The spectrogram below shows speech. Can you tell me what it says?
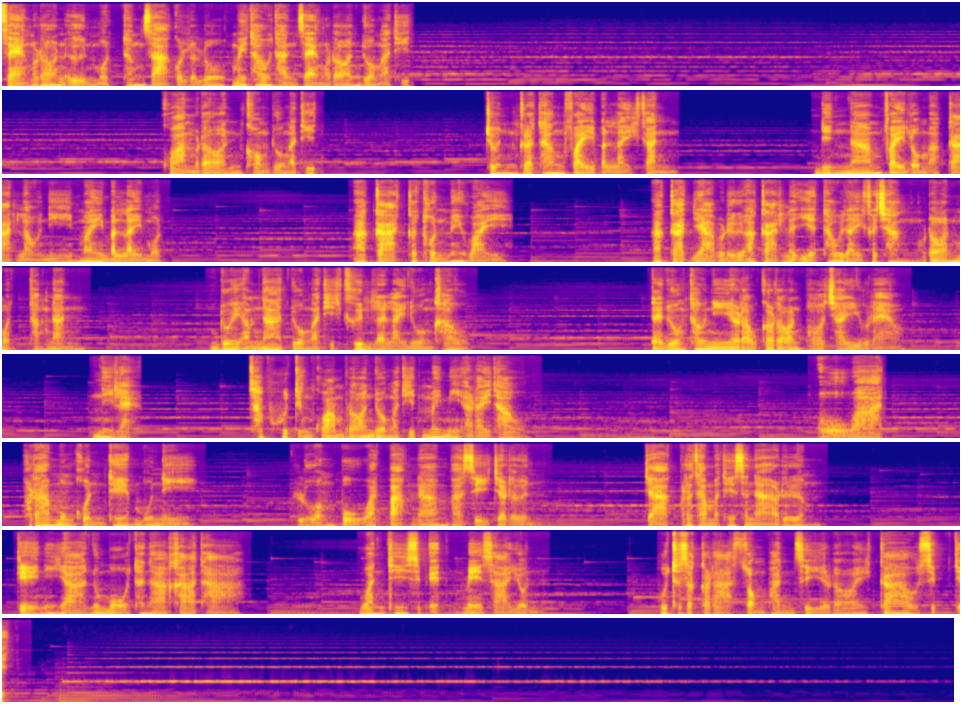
แสงร้อนอื่นหมดทั้งสากลโลกไม่เท่าทันแสงร้อนดวงอาทิตย์ ความร้อนของดวงอาทิตย์ จนกระทั่งไฟบรรลัยกัน ดินน้ำไฟลมอากาศเหล่านี้ไม่บรรลัยหมด อากาศก็ทนไม่ไหว อากาศหยาบหรืออากาศละเอียดเท่าใดก็ช่างร้อนหมดทั้งนั้น ด้วยอำนาจดวงอาทิตย์ขึ้นหลาย ๆ ดวงเข้า แต่ดวงเท่านี้เราก็ร้อนพอใช้อยู่แล้ว นี่แหละ ถ้าพูดถึงความร้อนดวงอาทิตย์ไม่มีอะไรเท่า โอวาท พระมงคลเทพมุนี หลวงปู่วัดปากน้ำภาษีเจริญ จากพระธรรมเทศนาเรื่องเกนิยานุโมทนาคาถา วันที่ 11 เมษายน พุทธศักราช 2497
